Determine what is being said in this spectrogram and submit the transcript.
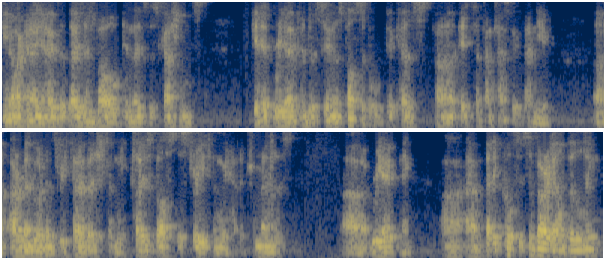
you know, I can only hope that those involved in those discussions get it reopened as soon as possible because uh, it's a fantastic venue. Uh, I remember when it was refurbished and we closed Gloucester Street and we had a tremendous uh, reopening. Uh, uh but of course, it's a very old building.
